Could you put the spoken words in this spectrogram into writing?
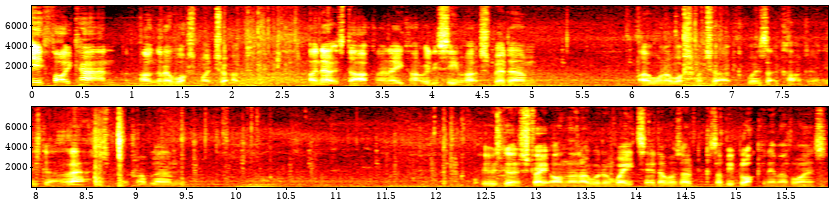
if I can, I'm going to wash my truck. I know it's dark and I know you can't really see much, but um, I want to wash my truck. Where's that car going? He's going left, no problem. If he was going straight on, then I would have waited. Otherwise, because I'd be blocking him otherwise.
